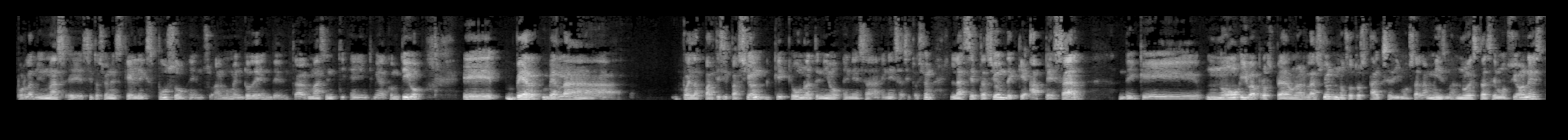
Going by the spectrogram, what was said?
por las mismas eh, situaciones que él expuso al momento de, entrar más en, intimidad contigo, eh, ver, ver la, pues la participación que, que, uno ha tenido en esa, en esa situación, la aceptación de que a pesar de que no iba a prosperar una relación, nosotros accedimos a la misma. Nuestras emociones,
